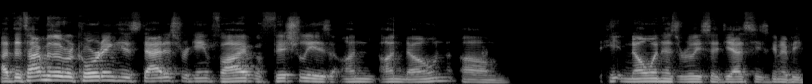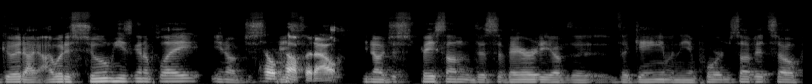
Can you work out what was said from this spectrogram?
at the time of the recording, his status for Game Five officially is un, unknown. Um, he no one has really said yes he's going to be good. I, I would assume he's going to play. You know, just he'll based, tough it out. You know, just based on the severity of the the game and the importance of it. So,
